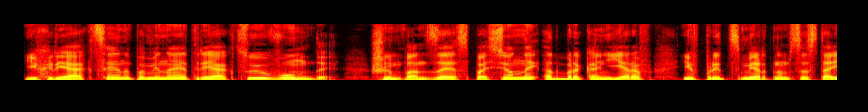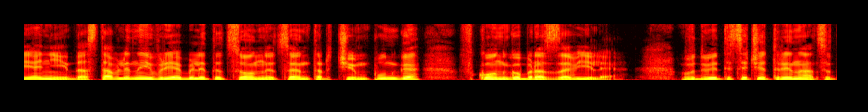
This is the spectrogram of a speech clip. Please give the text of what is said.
Их реакция напоминает реакцию Вунды, шимпанзе, спасенный от браконьеров и в предсмертном состоянии доставленный в реабилитационный центр Чимпунга в Конго-Браззавиле. В 2013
